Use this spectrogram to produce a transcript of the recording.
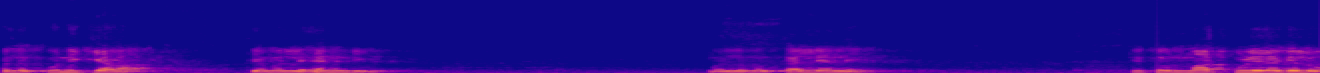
म्हणलं कुणी केला? ते म्हणले ह्यांनी म्हणलं मग कल्याणी तिथून मातकुळीला गेलो.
